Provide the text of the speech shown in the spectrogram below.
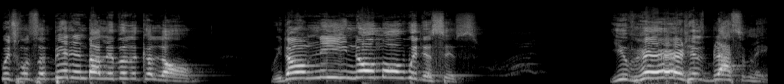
which was forbidden by Levitical law. We don't need no more witnesses. You've heard his blasphemy,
